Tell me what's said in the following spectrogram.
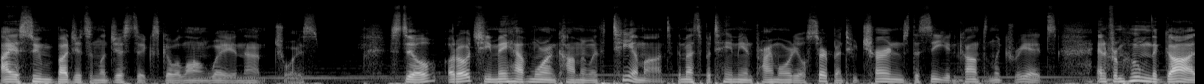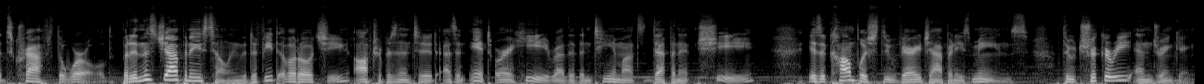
I assume budgets and logistics go a long way in that choice. Still, Orochi may have more in common with Tiamat, the Mesopotamian primordial serpent who churns the sea and constantly creates, and from whom the gods craft the world. But in this Japanese telling, the defeat of Orochi, often presented as an it or a he rather than Tiamat's definite she, is accomplished through very Japanese means, through trickery and drinking.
